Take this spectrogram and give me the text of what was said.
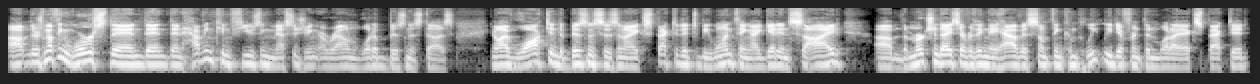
Um, there's nothing worse than than than having confusing messaging around what a business does. You know, I've walked into businesses and I expected it to be one thing. I get inside, um, the merchandise, everything they have is something completely different than what I expected.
